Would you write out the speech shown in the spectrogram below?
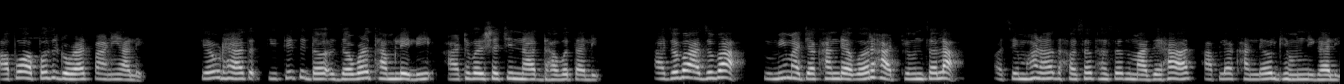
आपोआपच डोळ्यात पाणी आले. तेवढ्यात तिथेच द जवळ थांबलेली आठ वर्षाची नात धावत आली. आजोबा आजोबा तुम्ही माझ्या खांद्यावर हात ठेवून चला असे म्हणत हसत हसत माझे हात आपल्या खांद्यावर घेऊन निघाली.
